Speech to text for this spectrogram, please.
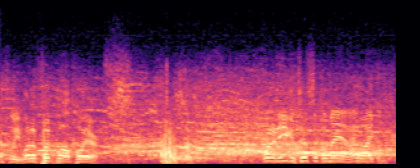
athlete. What a football player. What an egotistical man. I like him.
